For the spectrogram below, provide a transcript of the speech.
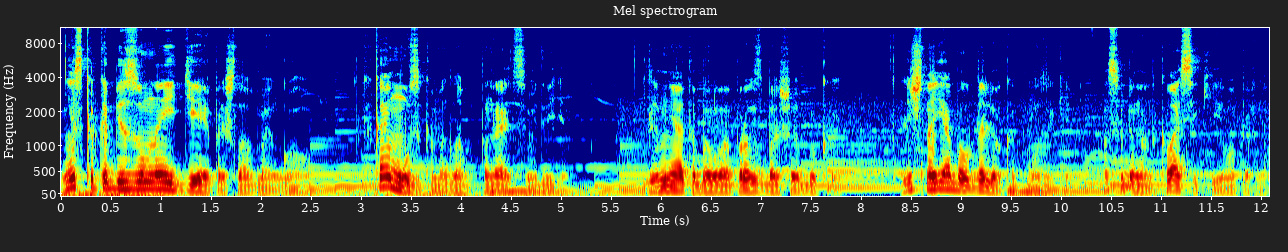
несколько безумная идея пришла в мою голову. Какая музыка могла бы понравиться медведям? Для меня это был вопрос с большой буквы. Лично я был далек от музыки, особенно от классики и оперной.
